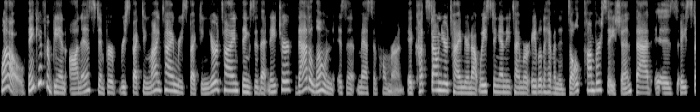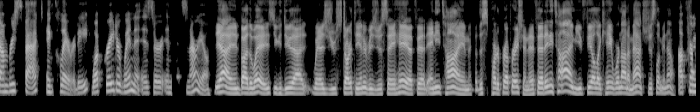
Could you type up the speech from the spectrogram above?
wow, thank you for being honest and for respecting my time, respecting your time, things of that nature. That alone is a massive home run. It cuts down your time. You're not wasting any time. We're able to have an adult conversation that is based on respect and clarity. What greater win is there in that scenario? Yeah. And by the way, you could do that as you start the interview. You just say, hey, if at any time, this is part of preparation, if at any time you feel like, hey, we're not a match, just let me know. Upfront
